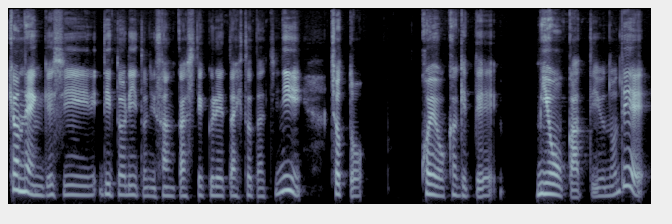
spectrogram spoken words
去年夏至リトリートに参加してくれた人たちにちょっと声をかけてみようかっていうので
